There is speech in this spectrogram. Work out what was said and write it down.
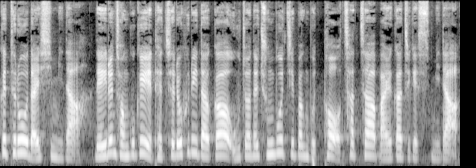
끝으로 날씨입니다. 내일은 전국이 대체로 흐리다가 오전에 중부지방부터 차차 맑아지겠습니다.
